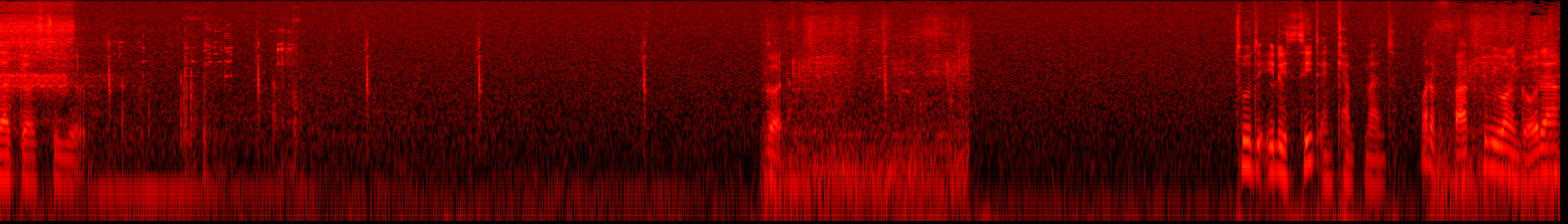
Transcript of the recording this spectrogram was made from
that goes to you. Good. To the Illithid encampment. What the fuck? Do we wanna go there?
